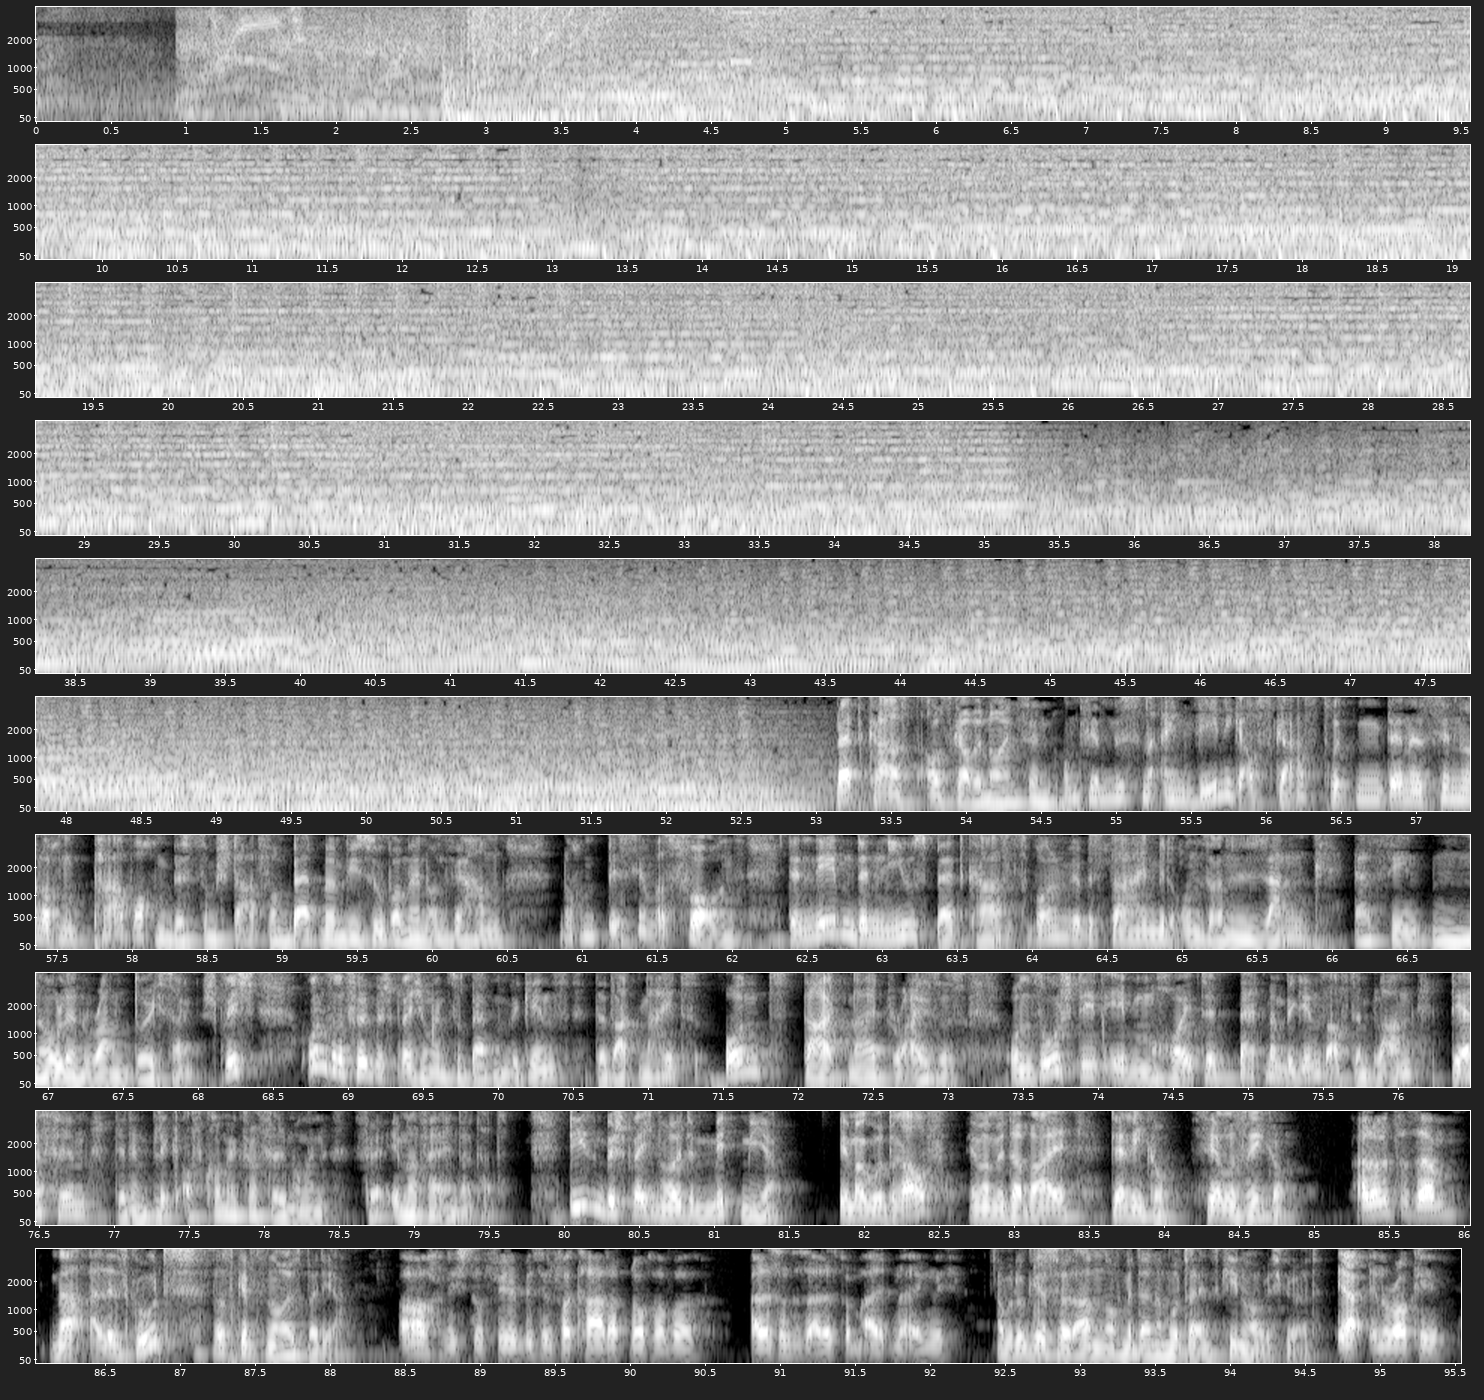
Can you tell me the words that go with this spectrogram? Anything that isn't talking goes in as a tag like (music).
Badcast Ausgabe 19 und wir müssen ein wenig aufs Gas drücken, denn es sind nur noch ein paar Wochen bis zum Start von Batman wie Superman und wir haben noch ein bisschen was vor uns. Denn neben den News Badcasts wollen wir bis dahin mit unseren lang ersehnten Nolan Run durch sein. Sprich, unsere Filmbesprechungen zu Batman Begins, The Dark Knight und Dark Knight Rises. Und so steht eben heute Batman Begins auf dem Plan, der Film, der den Blick auf Comic-Verfilmungen für immer verändert hat. Diesen besprechen heute mit mir Immer gut drauf, immer mit dabei, der Rico. Servus Rico. Hallo zusammen. Na, alles gut? Was gibt's Neues bei dir? Ach, nicht so viel. Bisschen verkadert noch, aber alles sonst ist alles beim Alten eigentlich. Aber du gehst heute Abend noch mit deiner Mutter ins Kino, habe ich gehört. Ja, in Rocky.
